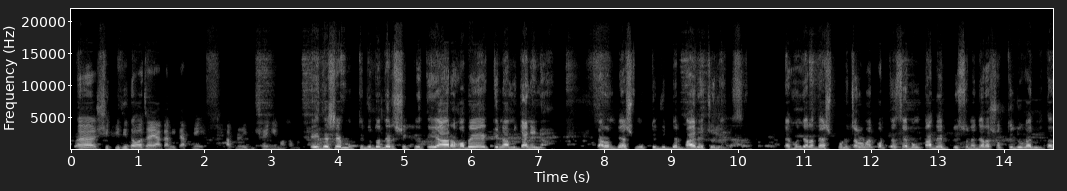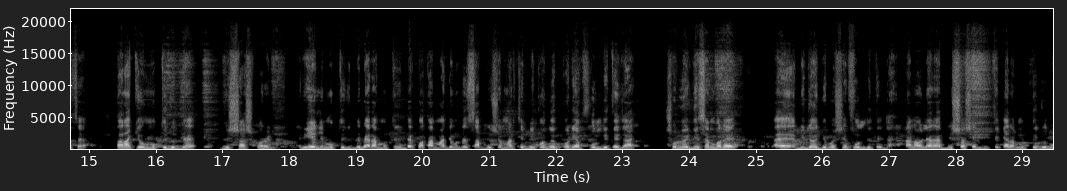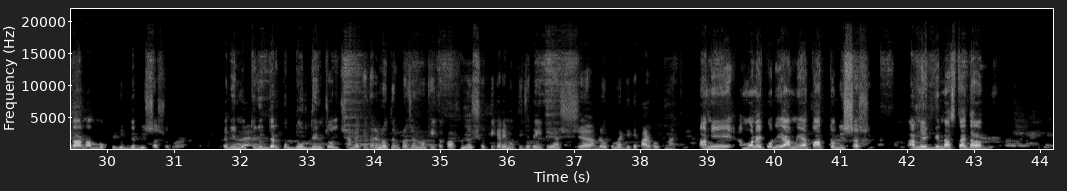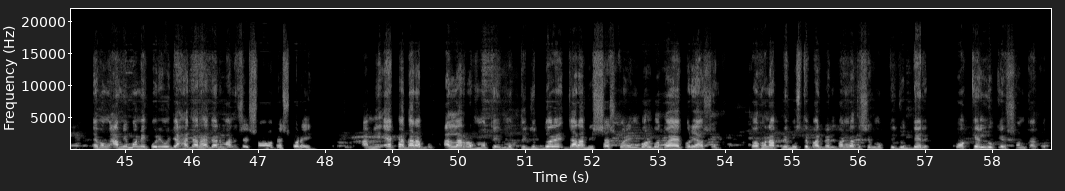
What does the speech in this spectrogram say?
স্বীকৃতি দেওয়া যায় আগামীতে? আপনি আপনার এই বিষয় নিয়ে মতামত এই দেশে মুক্তিযুদ্ধদের স্বীকৃতি আর হবে কিনা আমি জানি না। কারণ দেশ মুক্তিযুদ্ধের বাইরে চলে গেছে। এখন যারা দেশ পরিচালনা করতেছে এবং তাদের পিছনে যারা শক্তি যোগান দিতেছে তারা কেউ মুক্তিযুদ্ধে বিশ্বাস করে না। রিয়েলি মুক্তিযুদ্ধে এরা মুক্তিযুদ্ধের কথা মাঝে মধ্যে ছাব্বিশে মার্চে বিপদে পড়িয়া ফুল দিতে যায়। ষোলোই ডিসেম্বরে বিজয় দিবসে ফুল দিতে যায়। তা নাহলে এরা বিশ্বাসের দিক থেকে এরা মুক্তিযোদ্ধা না মুক্তিযুদ্ধে বিশ্বাসও করে। কাজে মুক্তিযুদ্ধের খুব দুর্দিন চলছে। আমরা কি তাহলে নতুন প্রজন্মকে কখনো সত্যিকারের মুক্তিযুদ্ধের ইতিহাস আমরা উপহার দিতে পারব না আমি মনে করি আমি এত আত্মবিশ্বাসী আমি একদিন রাস্তায় দাঁড়াবো। এবং আমি মনে করি ওই যে হাজার হাজার মানুষের সমাবেশ করে আমি একা দাঁড়াবো আল্লাহর রহমতে। মুক্তিযুদ্ধে যারা বিশ্বাস করেন বলব দয়া করে আসেন। তখন আপনি বুঝতে পারবেন বাংলাদেশের মুক্তিযুদ্ধের পক্ষের লোকের সংখ্যা কত।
